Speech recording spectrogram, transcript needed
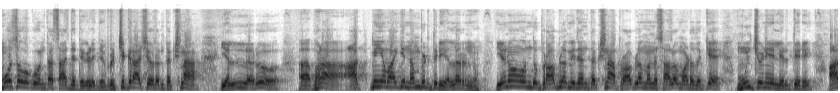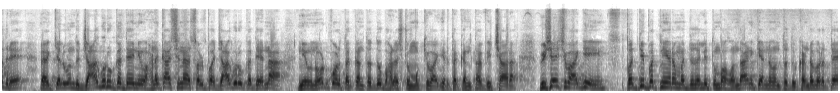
ಮೋಸ ಹೋಗುವಂಥ ಸಾಧ್ಯತೆಗಳಿದೆ. ವೃಶ್ಚಿಕ ರಾಶಿಯವರು ಅಂದ ತಕ್ಷಣ ಎಲ್ಲರೂ ಬಹಳ ಆತ್ಮೀಯವಾಗಿ ನಂಬಿಡ್ತೀರಿ ಎಲ್ಲರನ್ನು. ಏನೋ ಒಂದು ಪ್ರಾಬ್ಲಮ್ ಇದೆ ಅಂದ ತಕ್ಷಣ ಆ ಪ್ರಾಬ್ಲಮನ್ನು ಸಾಲ್ವ್ ಮಾಡೋದಕ್ಕೆ ಮುಂಚೂಣಿಯಲ್ಲಿರ್ತೀರಿ ಆದರೆ ಕೆಲವೊಂದು ಜಾಗರೂಕತೆ ನೀವು ಹಣಕಾಸಿನ ಸ್ವಲ್ಪ ಜಾಗರೂಕತೆಯನ್ನು ನೀವು ನೋಡ್ಕೊಳ್ತಕ್ಕಂಥದ್ದು ಬಹಳಷ್ಟು ಮುಖ್ಯವಾಗಿರ್ತಕ್ಕಂಥ ವಿಚಾರ. ವಿಶೇಷವಾಗಿ ಪತಿ ಪತ್ನಿಯರ ಮಧ್ಯದಲ್ಲಿ ತುಂಬ ಹೊಂದಾಣಿಕೆ ಅನ್ನುವಂಥದ್ದು ಕಂಡುಬರುತ್ತೆ.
